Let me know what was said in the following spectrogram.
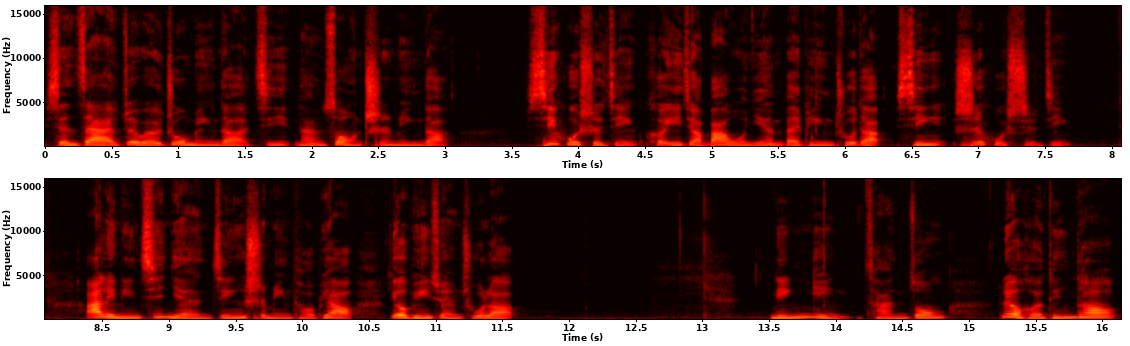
现在最为著名的及南宋驰名的西湖十景和1985年被评出的新西湖十景。2007年经市民投票，又评选出了宁隐禅宗、六合听涛、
